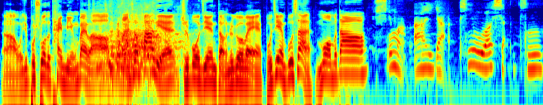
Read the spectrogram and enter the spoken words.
啊，我就不说的太明白了啊！晚上八点直播间等着各位，不见不散，么么哒！喜马拉雅听，我想听。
